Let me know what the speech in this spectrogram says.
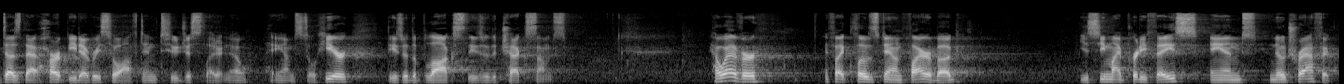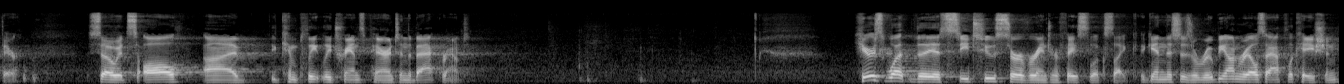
does that heartbeat every so often to just let it know, hey, I'm still here. These are the blocks, these are the checksums. However, if I close down Firebug, you see my pretty face and no traffic there. So it's all uh, completely transparent in the background. Here's what the C2 server interface looks like. Again, this is a Ruby on Rails application.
